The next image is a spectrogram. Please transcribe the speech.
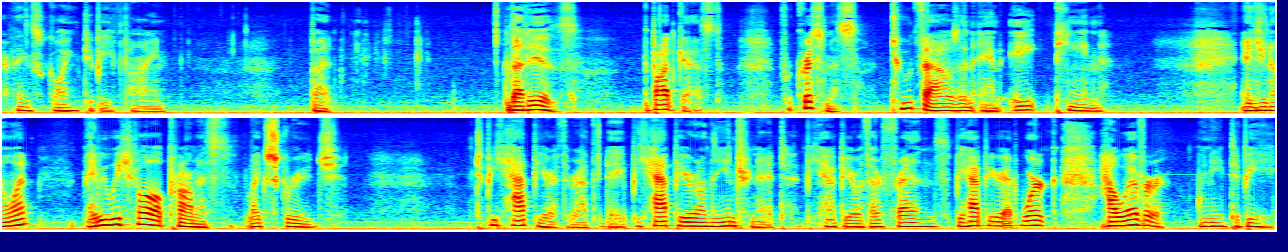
Everything's going to be fine. But that is the podcast for Christmas. 2018. And you know what? Maybe we should all promise, like Scrooge, to be happier throughout the day, be happier on the internet, be happier with our friends, be happier at work. However, we need to be.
